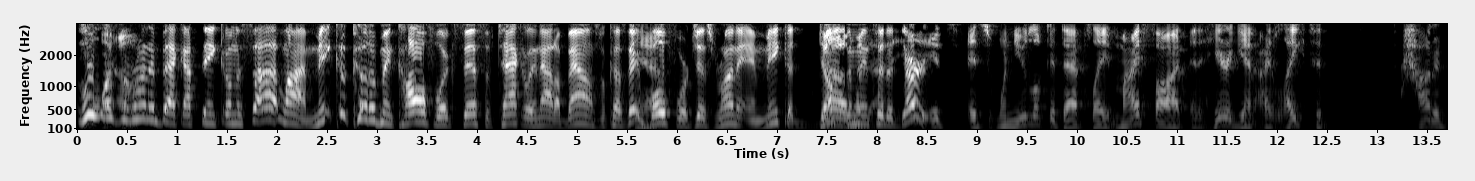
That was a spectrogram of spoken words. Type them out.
Who was the oh. running back? I think on the sideline. Minkah could have been called for excessive tackling out of bounds because they yeah. both were just running, and Minkah dumped oh, no, him into the dirt. It's it's when you look at that play. My thought, and here again, I like to. How did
